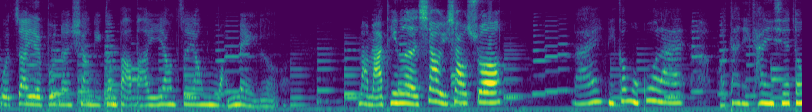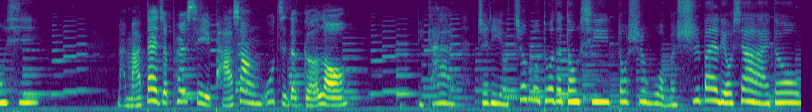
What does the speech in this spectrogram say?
我再也不能像你跟爸爸一样这样完美了。”妈妈听了，笑一笑说：“来，你跟我过来，我带你看一些东西。”妈妈带着 Percy 爬上屋子的阁楼。你看，这里有这么多的东西，都是我们失败留下来的哦。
